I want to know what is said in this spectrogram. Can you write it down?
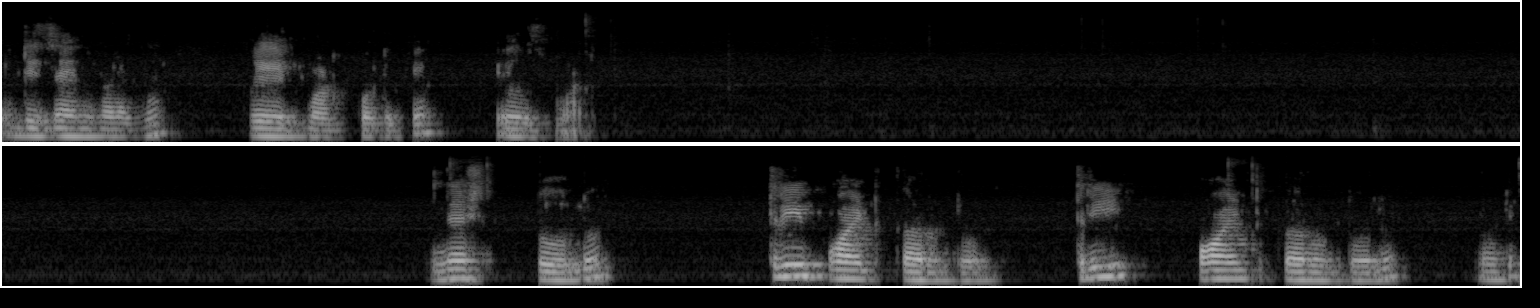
ಡಿಸೈನ್ಗಳನ್ನು ಕ್ರಿಯೇಟ್ ಮಾಡ್ಕೊಳ್ಳಿಕ್ಕೆ ಯೂಸ್ ಮಾಡಿ. Next tool three point curve tool, three point curve tool ನೋಡಿ.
